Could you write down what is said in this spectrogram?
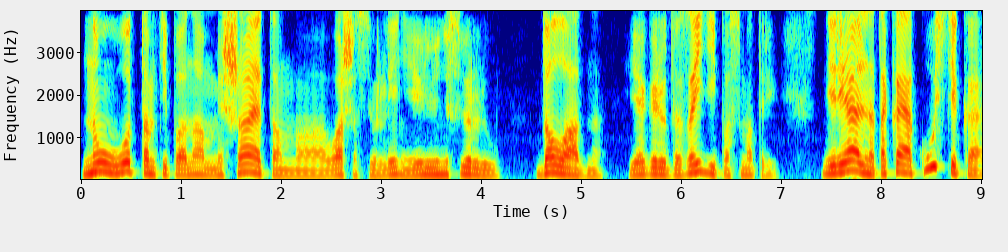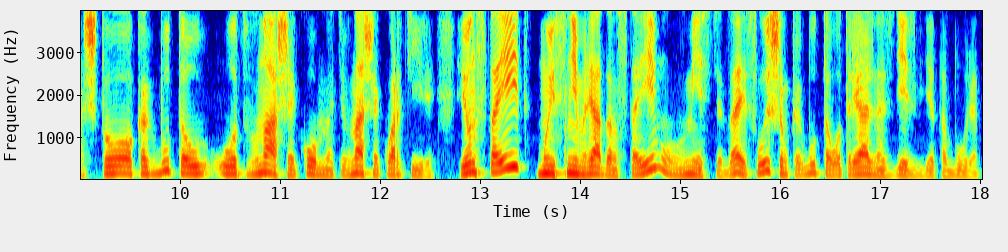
Ну, вот там, типа, нам мешает там а, ваше сверление. Я говорю, я не сверлю. Да ладно. Я говорю, да зайди, посмотри. И реально такая акустика, что как будто вот в нашей комнате, в нашей квартире. И он стоит, мы с ним рядом стоим вместе, да, и слышим, как будто вот реально здесь где-то бурят.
